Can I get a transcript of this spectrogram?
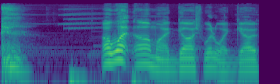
oh, what? Oh my gosh, where do I go?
